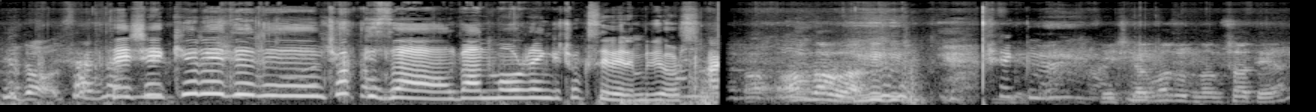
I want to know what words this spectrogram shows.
sınavında, sınavında, sınavında. Teşekkür ederim. Çok güzel. Ben mor rengi çok severim biliyorsun. Allah Allah. Çekme. Geç kalmaz onlar bu saate ya.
